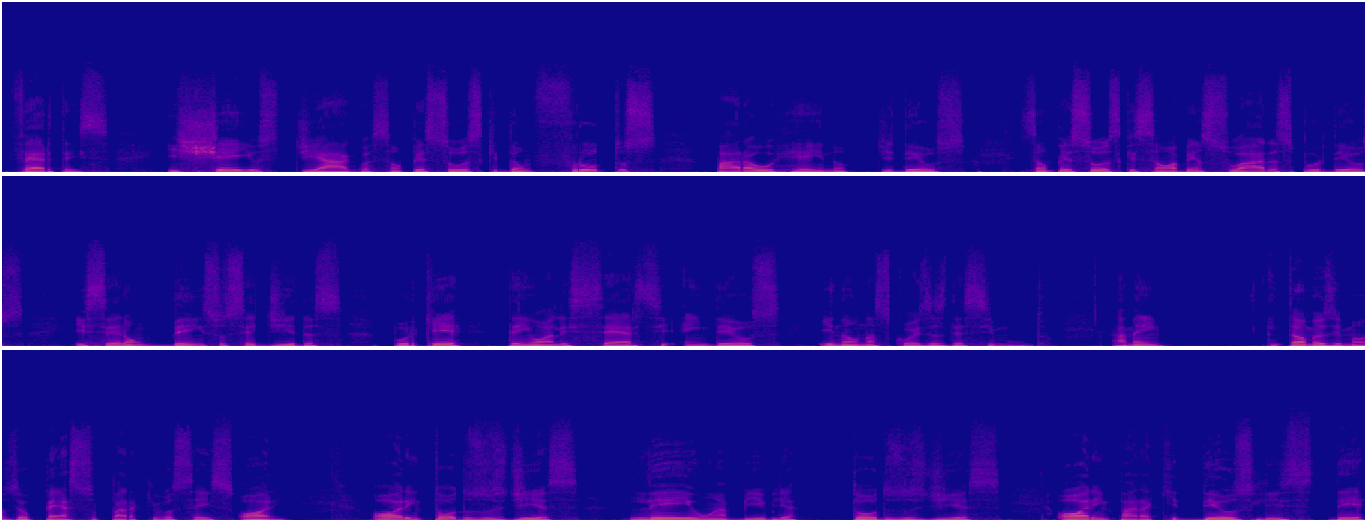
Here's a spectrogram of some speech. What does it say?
férteis e cheios de água. São pessoas que dão frutos para o reino de Deus. São pessoas que são abençoadas por Deus e serão bem-sucedidas, porque têm o alicerce em Deus e não nas coisas desse mundo. Amém? Então, meus irmãos, eu peço para que vocês orem. Orem todos os dias. Leiam a Bíblia todos os dias. Orem para que Deus lhes dê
